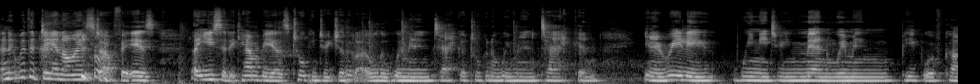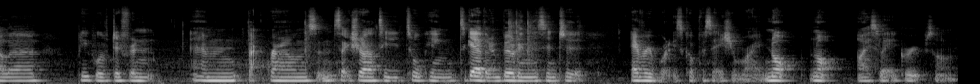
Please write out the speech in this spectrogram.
And it, with the DNI stuff, it is like you said, it can be us talking to each other. Like all the women in tech are talking to women in tech, and you know, really, we need to be men, women, people of color, people of different um, backgrounds and sexuality talking together and building this into everybody's conversation, right? Not not isolated groups on.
